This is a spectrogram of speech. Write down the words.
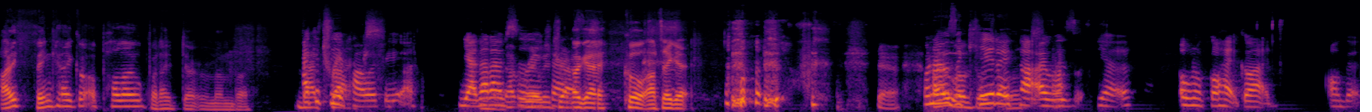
I think I got Apollo, but I don't remember. I that could see Apollo for you. Yeah, that Yeah, that absolutely really tracks. tracks. Okay, cool. I'll take it. yeah. when I I was a kid, I thought. I I- was yeah. Oh no, go ahead, go ahead. All good.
